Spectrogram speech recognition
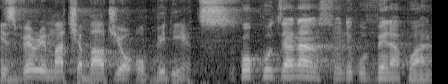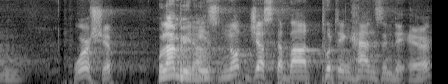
is very much about your obedience. kokhudzananso ndi kumvera kwanu. Worship kulambira is not just about putting hands in the air,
